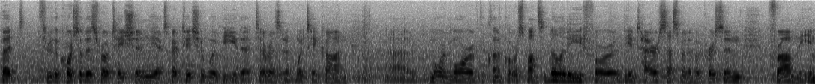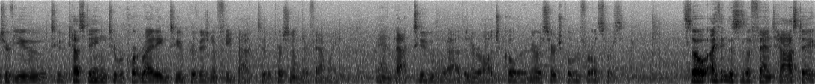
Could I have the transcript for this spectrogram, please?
but through the course of this rotation, the expectation would be that a resident would take on uh, more and more of the clinical responsibility for the entire assessment of a person from the interview to testing to report writing to provision of feedback to the person and their family and back to uh, the neurological or neurosurgical referral source. So I think this is a fantastic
